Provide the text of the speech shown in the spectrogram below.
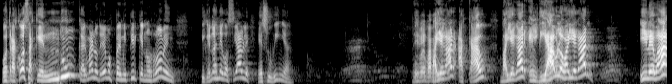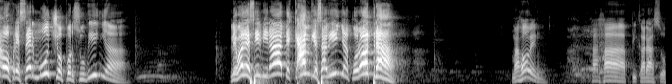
otra cosa que nunca, hermano, debemos permitir que nos roben y que no es negociable es su viña. Va a llegar acá, va a llegar, el diablo va a llegar y le va a ofrecer mucho por su viña. Le va a decir, mira, te cambio esa viña por otra. Más joven. Jaja, picarazo.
